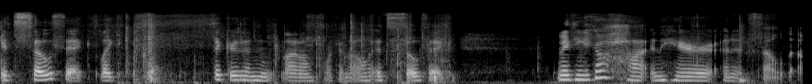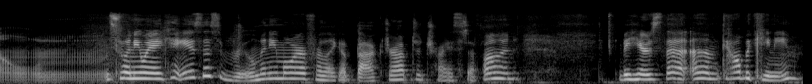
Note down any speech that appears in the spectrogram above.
It's so thick, like thicker than, I don't fucking know. It's so thick. And I think it got hot in here and it fell down. So anyway, I can't use this room anymore for like a backdrop to try stuff on. But here's the um, cow bikini.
